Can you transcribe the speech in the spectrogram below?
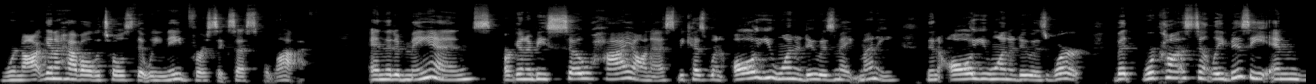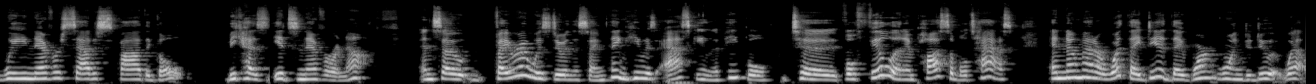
We're not going to have all the tools that we need for a successful life. And the demands are going to be so high on us because when all you want to do is make money, then all you want to do is work. But we're constantly busy and we never satisfy the goal because it's never enough. And so Pharaoh was doing the same thing. He was asking the people to fulfill an impossible task. And no matter what they did, they weren't going to do it well.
